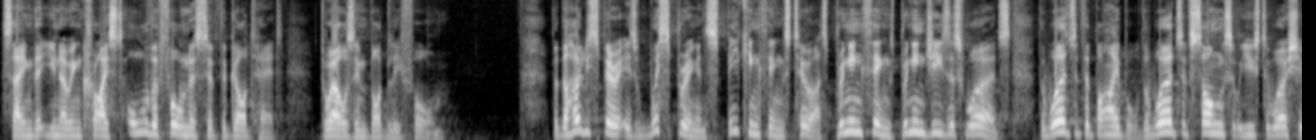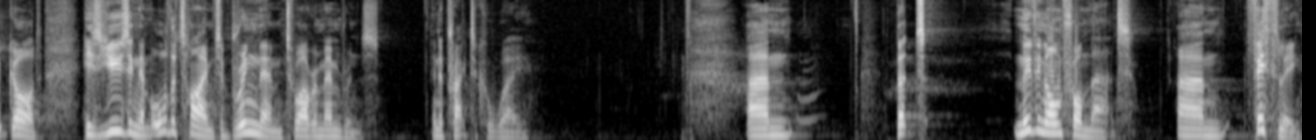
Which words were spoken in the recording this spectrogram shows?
saying that you know in Christ all the fullness of the Godhead dwells in bodily form. But the Holy Spirit is whispering and speaking things to us, bringing things, bringing Jesus' words, the words of the Bible, the words of songs that we use to worship God. He's using them all the time to bring them to our remembrance in a practical way. Um, but moving on from that, um, fifthly,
